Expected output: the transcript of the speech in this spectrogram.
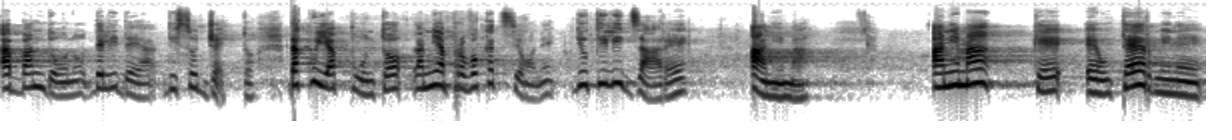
abbandono dell'idea di soggetto. Da qui appunto la mia provocazione di utilizzare anima. Anima che è un termine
